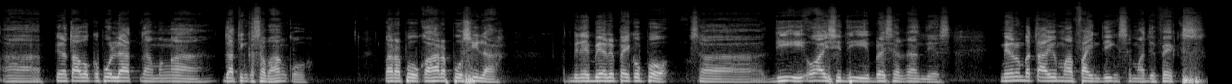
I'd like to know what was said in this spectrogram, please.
Ah, pinatawag ko po lahat ng mga dating kasamahan ko para po kaharap po sila at bine-verify ko po sa DE o ICDE Bryce Hernandez, meron ba tayong mga findings sa mga defects?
